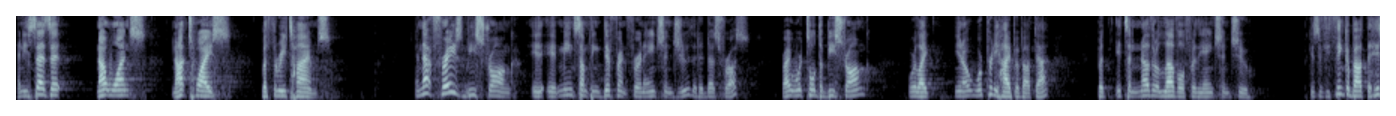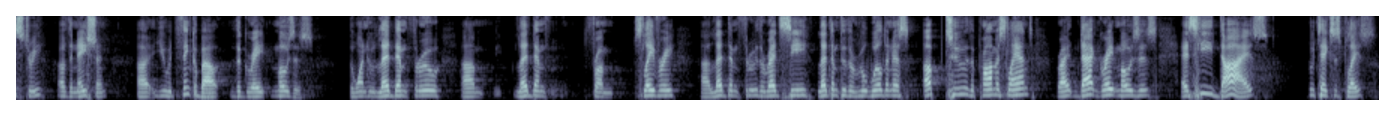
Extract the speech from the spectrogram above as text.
And he says it not once, not twice, but three times. And that phrase, be strong, it, it means something different for an ancient Jew than it does for us right? We're told to be strong. We're like, you know, we're pretty hype about that. But it's another level for the ancient Jew. Because if you think about the history of the nation, uh, you would think about the great Moses, the one who led them through, um, led them from slavery, uh, led them through the Red Sea, led them through the wilderness up to the promised land, right? That great Moses, as he dies, who takes his place?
